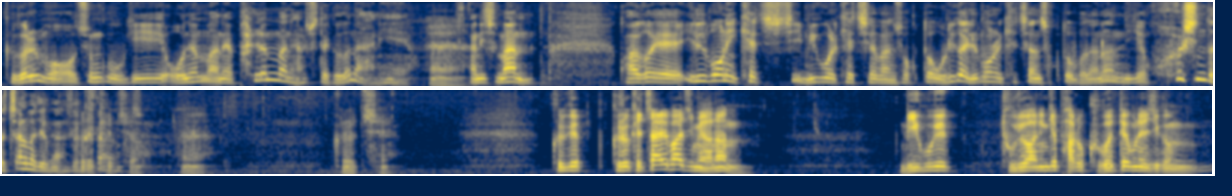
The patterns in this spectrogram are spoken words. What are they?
그걸 뭐 중국이 5년 만에 8년 만에 할 수 있다 그건 아니에요. 예. 아니지만 과거에 일본이 캐치, 미국을 캐치한 속도, 우리가 일본을 캐치한 속도보다는 이게 훨씬 더 짧아질 가능성이 크다는 거죠. 예. 그렇지. 그게 그렇게 짧아지면은 미국이 두려워하는 게 바로 그것 때문에 지금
